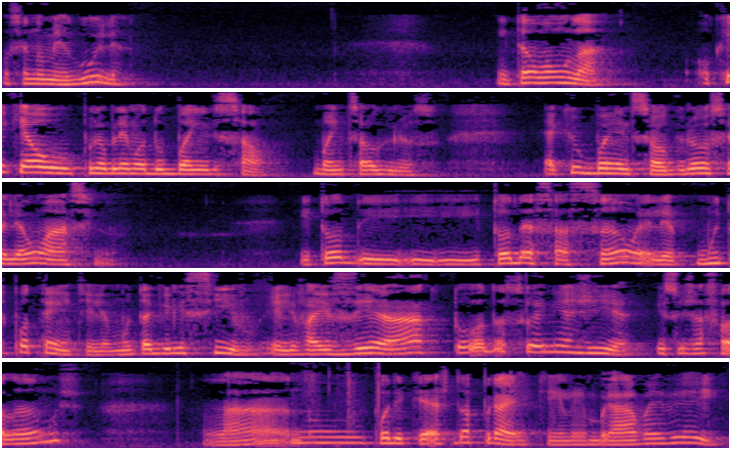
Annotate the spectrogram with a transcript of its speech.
Você não mergulha? Então vamos lá. O que, que é o problema do banho de sal? Banho de sal grosso. É que o banho de sal grosso ele é um ácido. E, todo, e, e, toda essa ação ele é muito potente, ele é muito agressivo, ele vai zerar toda a sua energia. Isso já falamos lá no podcast da praia. Quem lembrar vai ver aí.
